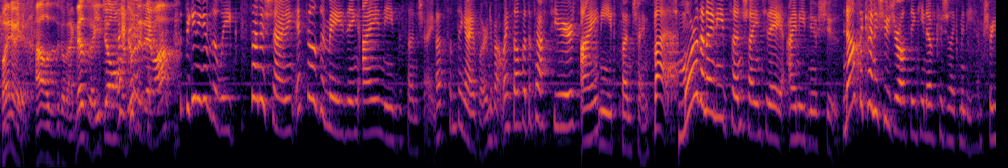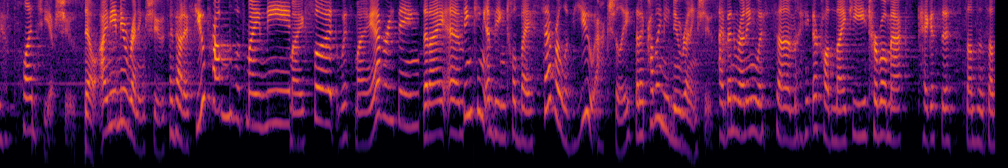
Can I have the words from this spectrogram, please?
But anyway, I'll just go back this way. You tell me what we're doing today, Mom. the beginning of the week, the sun is shining. It feels amazing. I need the sunshine. That's something I've learned about myself for the past few years. I need sunshine. But more than I need sunshine today, I need new shoes. Not the kind of shoes you're all thinking of because you're like, Mindy, I'm sure you have plenty of shoes. No, I need new running shoes. I've had a few problems with my knee, my foot, with my everything that I am thinking and being told by several of you actually that I probably need new running shoes. I've been running with some, I think they're called Nike Turbo Max Pegasus something something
